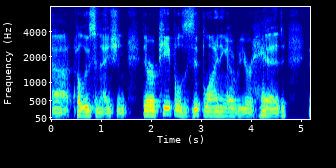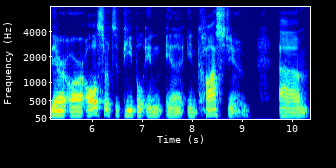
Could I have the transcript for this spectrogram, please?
uh, hallucination. There are people ziplining over your head there are all sorts of people in in, in costume. Um,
